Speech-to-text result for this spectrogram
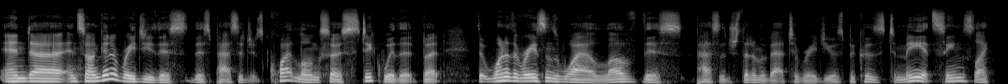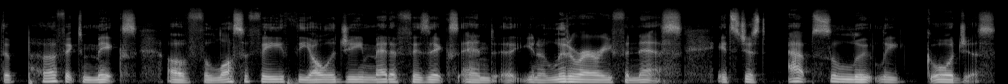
And uh, and so I'm going to read you this this passage. It's quite long, so stick with it. But that one of the reasons why I love this passage that I'm about to read you is because to me it seems like the perfect mix of philosophy, theology, metaphysics, and uh, you know literary finesse. It's just absolutely gorgeous.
